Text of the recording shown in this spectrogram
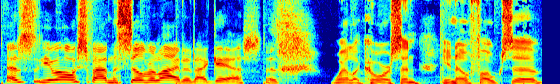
that's you always find the silver lining, I guess. That's, Well, of course, and you know, folks, uh,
